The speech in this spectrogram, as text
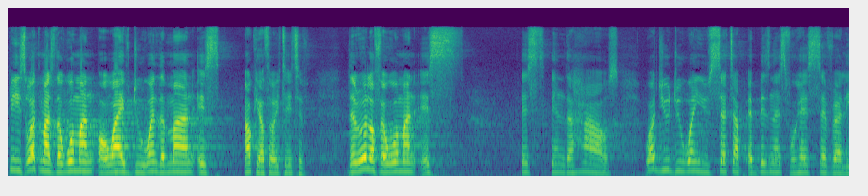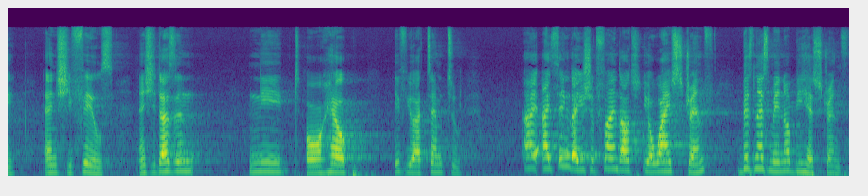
Please, what must the woman or wife do when the man is okay, authoritative? The role of a woman is is in the house. What do you do when you set up a business for her severally and she fails and she doesn't need or help if you attempt to? I, I think that you should find out your wife's strength. Business may not be her strength.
